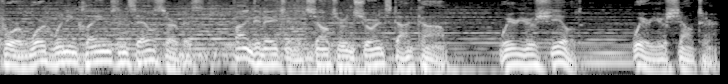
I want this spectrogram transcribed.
For award winning claims and sales service, find an agent at shelterinsurance.com. We're your shield, we're your shelter.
